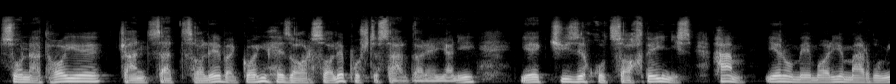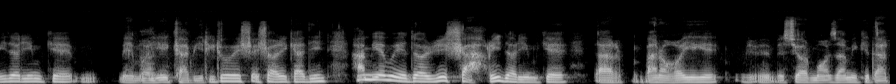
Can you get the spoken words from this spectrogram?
سنت های چند صد ساله و گاهی هزار ساله پشت سر داره. یعنی یک چیز خودساخته ای نیست. هم یه نوع معماری مردمی داریم که معماری کبیری رو بهش اشاره کردین. هم یه معماری شهری داریم که در بناهای بسیار معظمی که در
